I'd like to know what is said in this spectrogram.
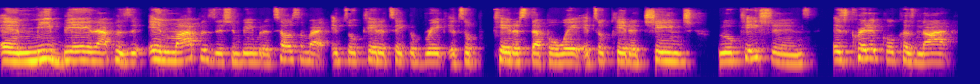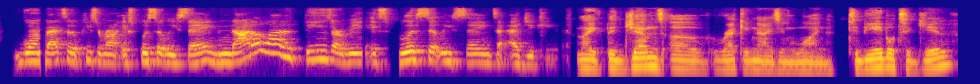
and me being in that position in my position being able to tell somebody it's okay to take a break it's okay to step away it's okay to change locations is critical because not going back to the piece around explicitly saying, not a lot of things are being explicitly saying to educate. Like the gems of recognizing one, to be able to give,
